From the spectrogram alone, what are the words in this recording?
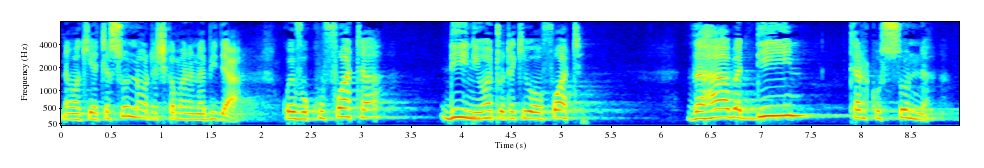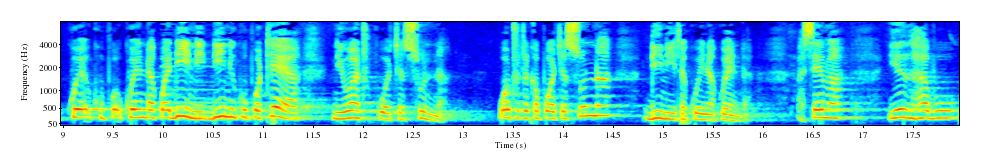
na wakiacha sunna watashikamana na bid'a. Kwa hivyo kufuata dini watu watakiwa wafuate. Dhahaba din tarku sunna. Kwenda kwa dini dini kupotea ni watu kuacha sunna. Watu watakapoacha sunna dini itakuwa inakwenda. Asema yadhhabu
